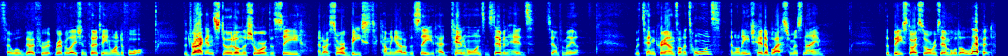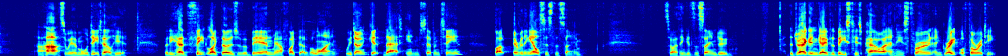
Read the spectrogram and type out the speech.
so we'll go through it. Revelation 13, 1 to 4. The dragon stood on the shore of the sea, and I saw a beast coming out of the sea. It had ten horns and seven heads. Sound familiar? With ten crowns on its horns, and on each head a blasphemous name. The beast I saw resembled a leopard. Aha, so we have more detail here. But he had feet like those of a bear and mouth like that of a lion. We don't get that in 17, but everything else is the same. So I think it's the same dude. The dragon gave the beast his power and his throne and great authority.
